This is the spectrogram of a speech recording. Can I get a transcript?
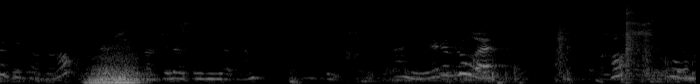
Hast du det då? Kanske den som gör den. Eller det blåa. Kostum.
